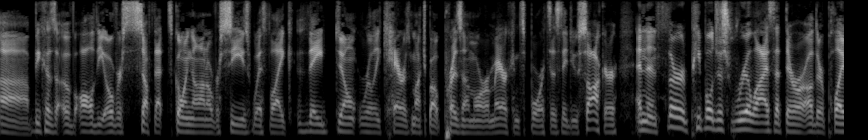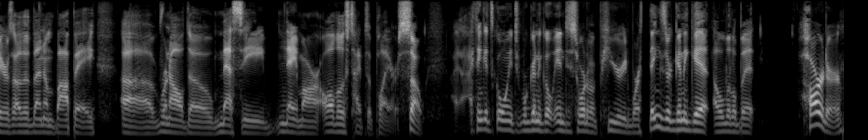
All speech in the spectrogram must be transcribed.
uh, because of all the over stuff that's going on overseas with like they don't really care as much about Prism or American sports as they do soccer. And then third, people just realize that there are other players other than Mbappe, uh, Ronaldo, Messi, Neymar, all those types of players. So I think it's going to we're going to go into sort of a period where things are going to get a little bit harder.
